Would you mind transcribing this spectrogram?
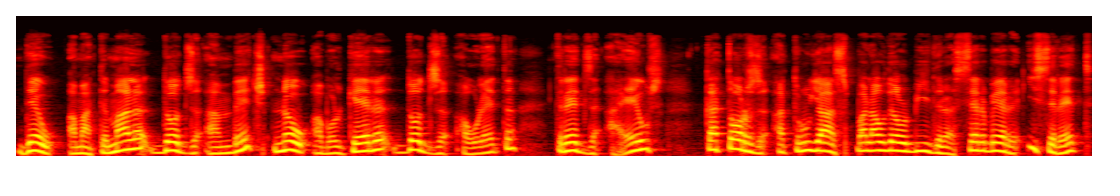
10 a Matamala, 12 a Enveig, 9 a Volquera, 12 a Oleta, 13 a Eus, 14 a Trullàs, Palau del Vidre, Cervera i Seret,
